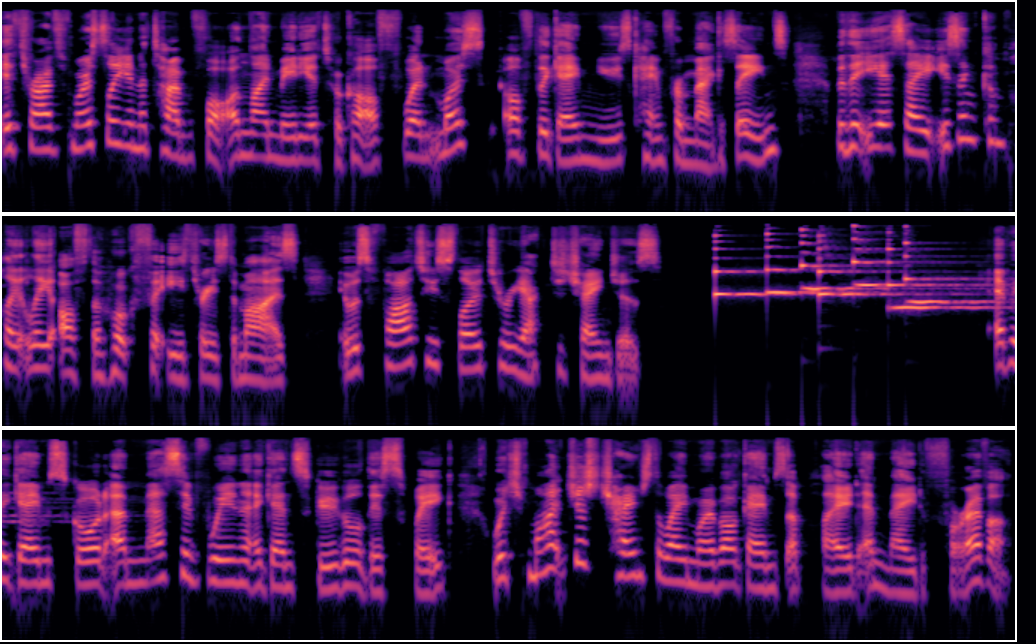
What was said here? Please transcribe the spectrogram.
It thrived mostly in a time before online media took off, when most of the game news came from magazines, but the ESA isn't completely off the hook for E3's demise. It was far too slow to react to changes. Epic Games scored a massive win against Google this week, which might just change the way mobile games are played and made forever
